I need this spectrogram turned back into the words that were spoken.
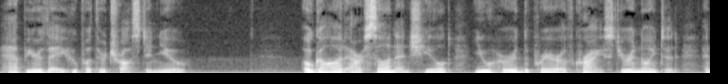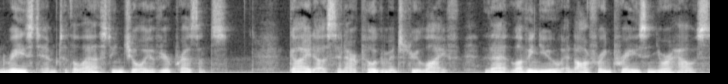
happy are they who put their trust in you. O God, our Sun and Shield, you heard the prayer of Christ, your anointed, and raised him to the lasting joy of your presence. Guide us in our pilgrimage through life, that, loving you and offering praise in your house,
